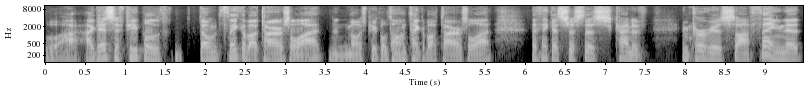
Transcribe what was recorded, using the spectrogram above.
I guess if people don't think about tires a lot, and most people don't think about tires a lot, they think it's just this kind of impervious soft thing that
